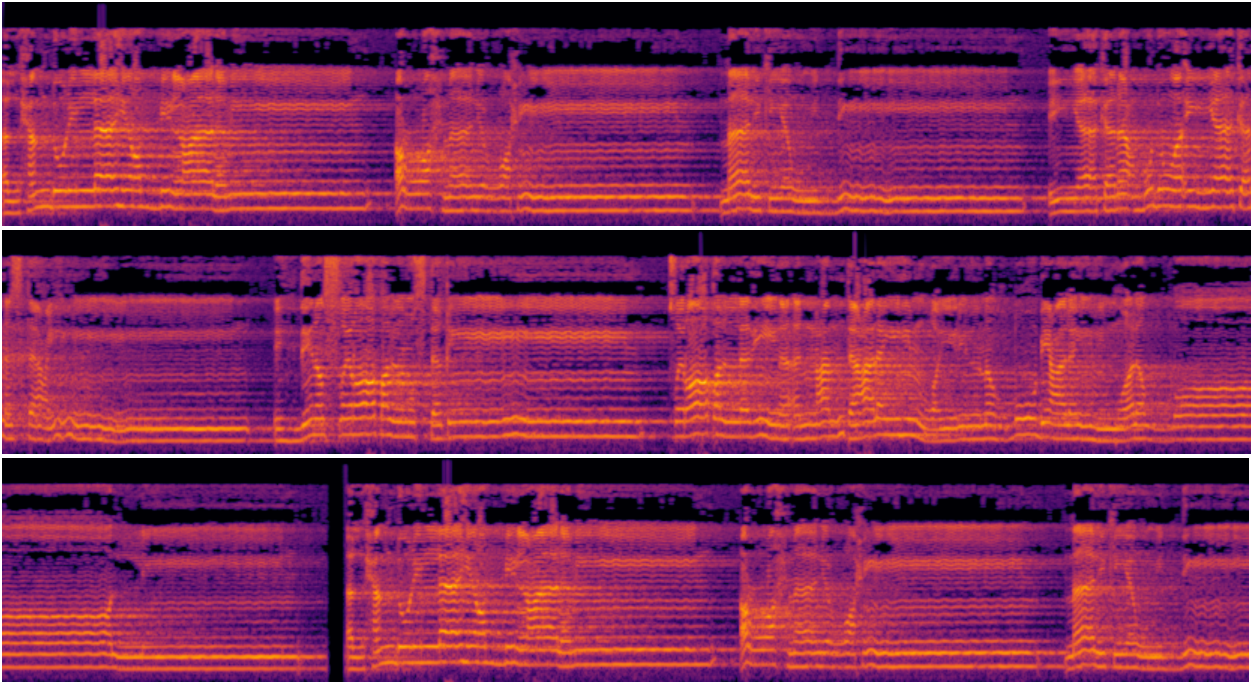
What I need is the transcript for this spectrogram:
الحمد لله رب العالمين. الرحمن الرحيم. مالك يوم الدين. إياك نعبد وإياك نستعين. اهدنا الصراط المستقيم. صراط الذين أنعمت عليهم غير المغضوب عليهم ولا الضالين. الحمد لله رب العالمين. الرحمن الرحيم. مالك يوم الدين.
